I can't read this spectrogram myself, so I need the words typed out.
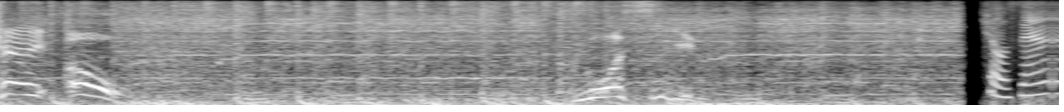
KO! 弱すぎる所詮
